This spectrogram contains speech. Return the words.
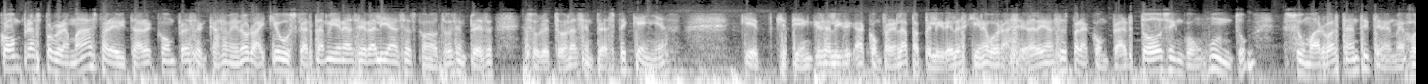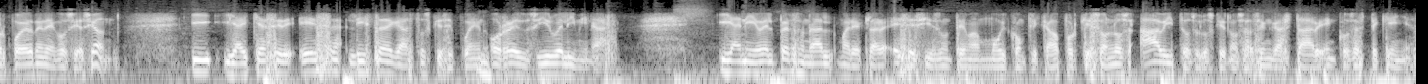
Compras programadas para evitar compras en caja menor. Hay que buscar también hacer alianzas con otras empresas, sobre todo en las empresas pequeñas, que, que tienen que salir a comprar en la papelería de la esquina. Bueno, hacer alianzas para comprar todos en conjunto, sumar bastante y tener mejor poder de negociación. Y, y hay que hacer esa lista de gastos que se pueden o reducir o eliminar. Y a nivel personal, María Clara, ese sí es un tema muy complicado porque son los hábitos los que nos hacen gastar en cosas pequeñas.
